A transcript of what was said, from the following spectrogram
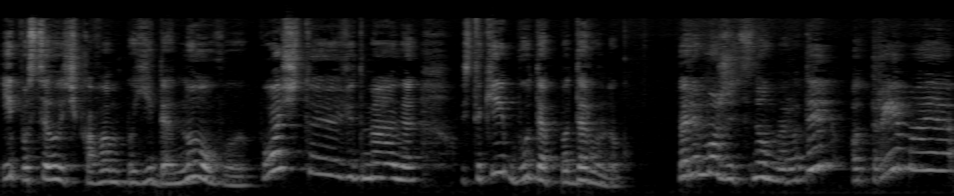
і посилочка вам поїде новою поштою від мене. Ось такий буде подарунок. Переможець номер один отримає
